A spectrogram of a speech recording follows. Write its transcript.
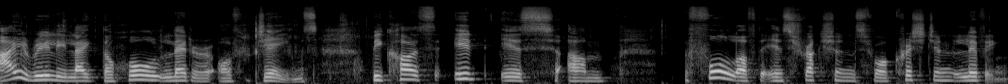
I really like the whole letter of James because it is um, full of the instructions for Christian living.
